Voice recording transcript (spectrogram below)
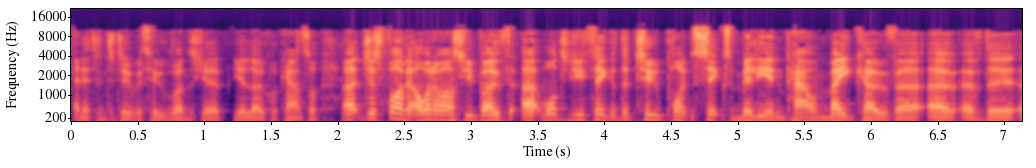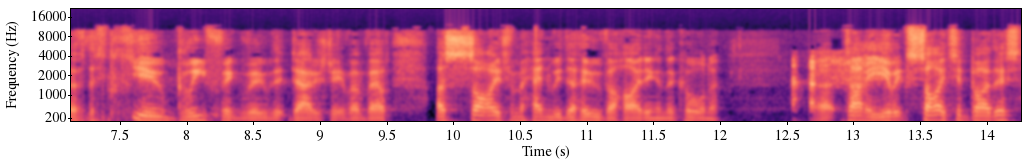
anything to do with who runs your, your local council. Uh, just finally, I want to ask you both: uh, what did you think of the two point six million pound makeover uh, of the of the new briefing room that Downing Street have unveiled? Aside from Henry the Hoover hiding in the corner, uh, Danny, are you excited by this?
